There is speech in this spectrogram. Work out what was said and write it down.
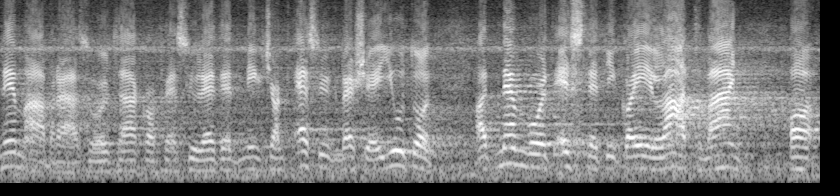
nem ábrázolták a feszületet, még csak eszükbe se jutott. Hát nem volt esztetikai látvány a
